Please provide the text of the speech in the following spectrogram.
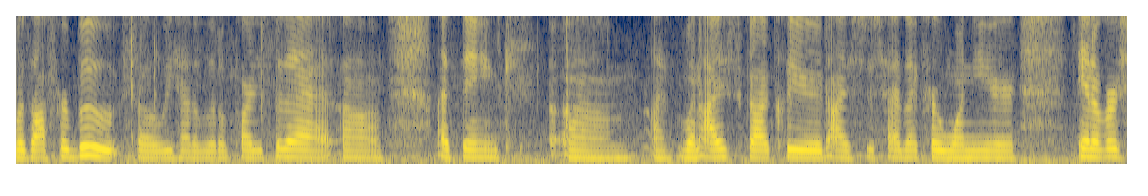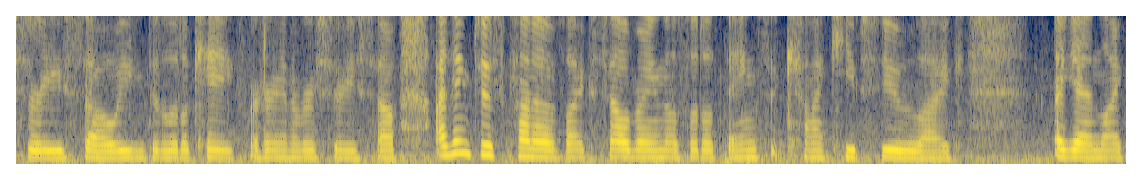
was off her boot so we had a little party for that um, I think um, I, when Ice got cleared Ice just had like her one year anniversary so we did a little cake for her anniversary so I think just kind of like celebrating those little things it kind of keeps you like again like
